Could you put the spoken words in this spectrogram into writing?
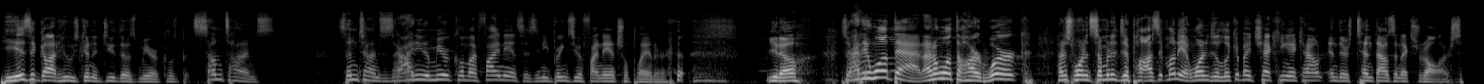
He is a God who's going to do those miracles, but sometimes, sometimes it's like, I need a miracle in my finances, and He brings you a financial planner. You know? So I didn't want that. I don't want the hard work. I just wanted someone to deposit money. I wanted to look at my checking account and there's 10,000 extra dollars.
